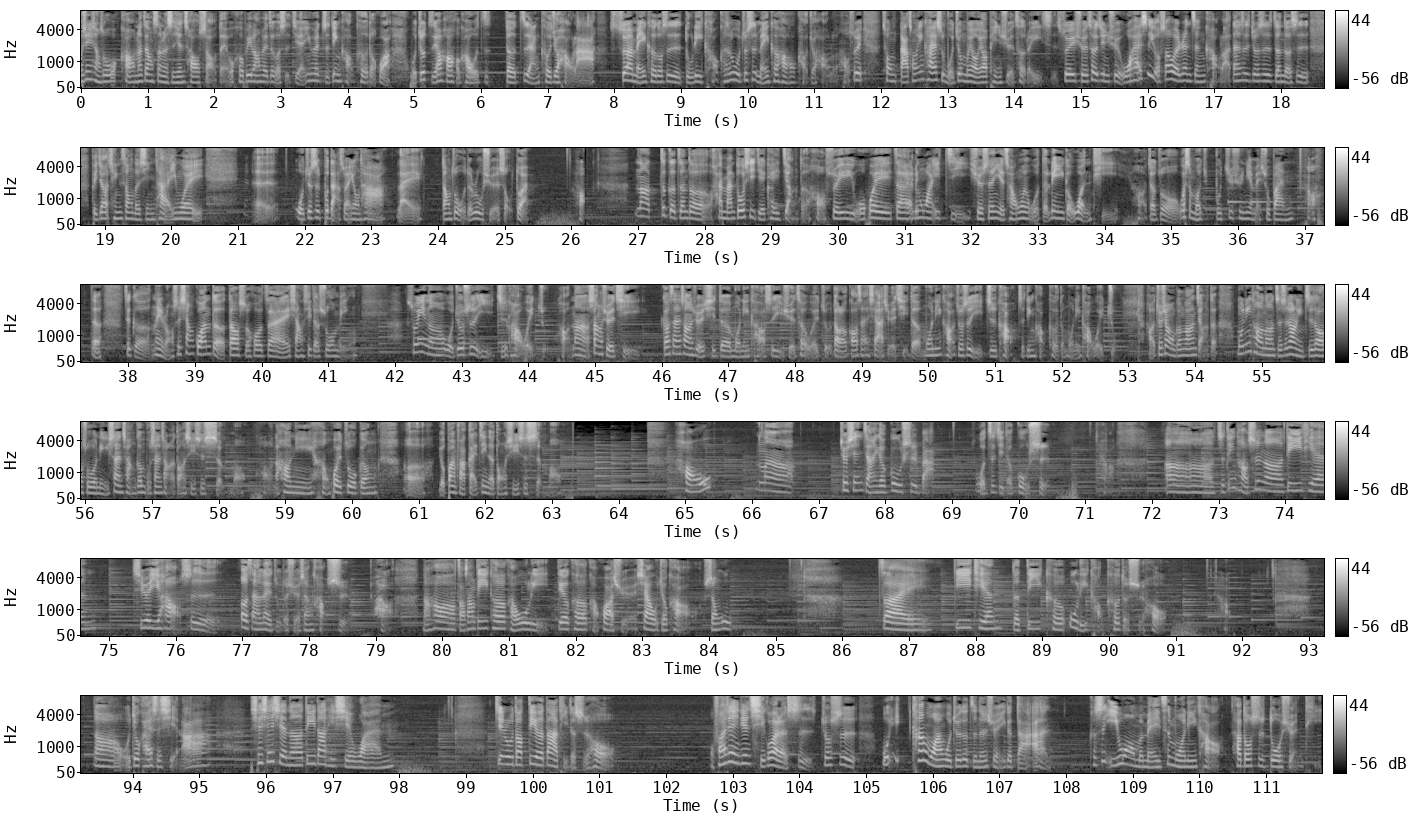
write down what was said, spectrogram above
我心里想说，我靠，那这样剩的时间超少的，我何必浪费这个时间？因为指定考科的话，我就只要好好考我自的自然科就好啦。虽然每一科都是独立考，可是我就是每一科好好考就好了。好，所以从打从一开始我就没有要拼学测的意思，所以学测进去我还是有稍微认真考啦，但是就是真的是比较轻松的心态，因为呃，我就是不打算用它来当做我的入学手段。那这个真的还蛮多细节可以讲的哈，所以我会在另外一集，学生也常问我的另一个问题，好，叫做为什么不继续念美术班？好的，这个内容是相关的，到时候再详细的说明。所以呢，我就是以职考为主。好，那上学期。高三上学期的模拟考是以学测为主，到了高三下学期的模拟考就是以指考指定考科的模拟考为主。好，就像我刚刚讲的，模拟考呢，只是让你知道说你擅长跟不擅长的东西是什么，好，然后你很会做跟呃有办法改进的东西是什么。好，那就先讲一个故事吧，我自己的故事。好，呃，指定考试呢，第一天。七月一号是二三类组的学生考试，好，然后早上第一科考物理，第二科考化学，下午就考生物。在第一天的第一科物理考科的时候，好，那我就开始写啦。写写写呢，第一大题写完，进入到第二大题的时候，我发现一件奇怪的事，就是我一看完，我觉得只能选一个答案。可是以往我们每一次模拟考，它都是多选题，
